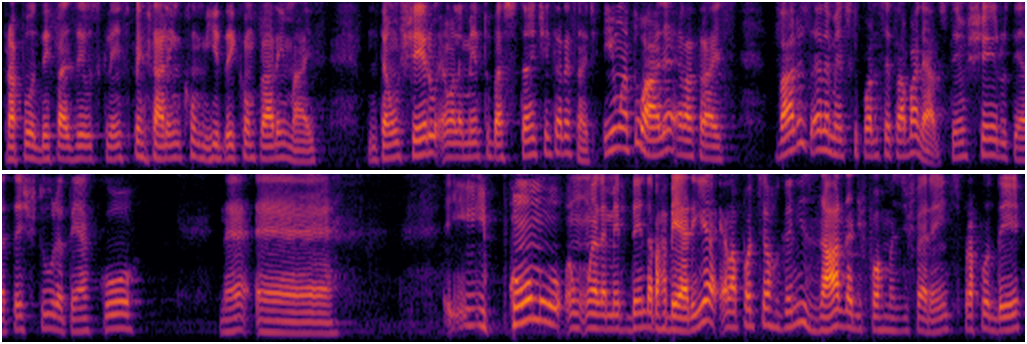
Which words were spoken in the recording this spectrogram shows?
para poder fazer os clientes pensarem em comida e comprarem mais. Então o cheiro é um elemento bastante interessante. E uma toalha, ela traz vários elementos que podem ser trabalhados. Tem o cheiro, tem a textura, tem a cor, né? É... E, como um elemento dentro da barbearia, ela pode ser organizada de formas diferentes para poder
